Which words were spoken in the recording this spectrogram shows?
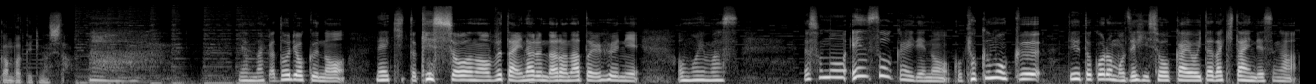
頑張ってきました。いやなんか努力のねきっと決勝の舞台になるんだろうなというふうに思います。でその演奏会でのこう曲目っていうところもぜひ紹介をいただきたいんですが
